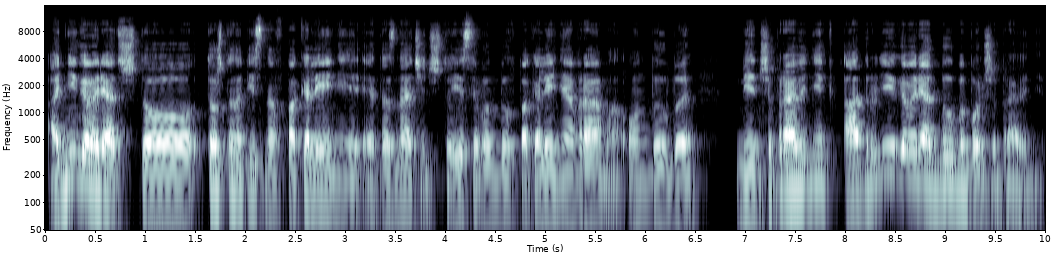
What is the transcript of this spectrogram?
Одни говорят, что то, что написано в поколении, это значит, что если бы он был в поколении Авраама, он был бы меньше праведник, а другие говорят, был бы больше праведник.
